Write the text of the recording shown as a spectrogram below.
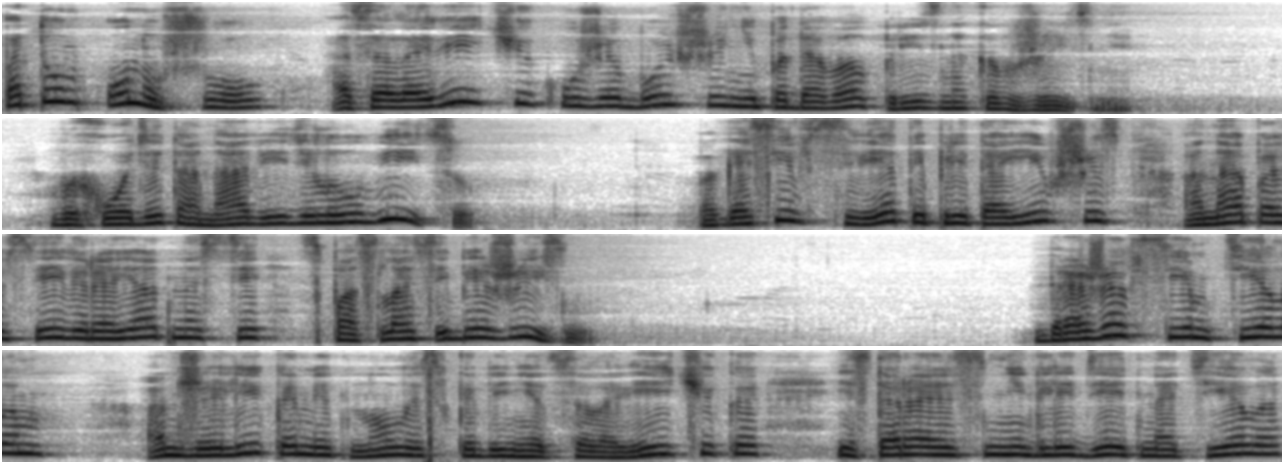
Потом он ушел, а Соловейчик уже больше не подавал признаков жизни. Выходит, она видела убийцу. Погасив свет и притаившись, она, по всей вероятности, спасла себе жизнь. Дрожа всем телом, Анжелика метнулась в кабинет Соловейчика и, стараясь не глядеть на тело,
